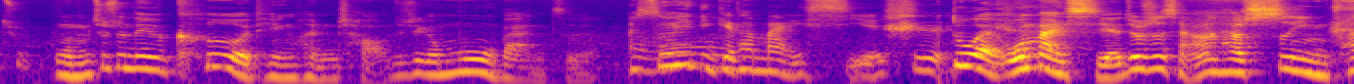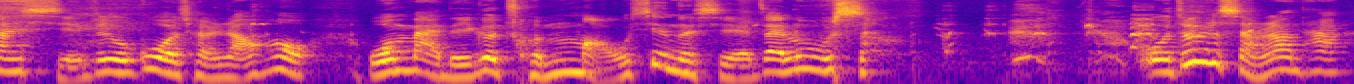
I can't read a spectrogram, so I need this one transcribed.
就我们就是那个客厅很吵，就是一个木板子。所以你给他买鞋是？对我买鞋就是想让他适应穿鞋这个过程，然后我买的一个纯毛线的鞋在路上，我就是想让他，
